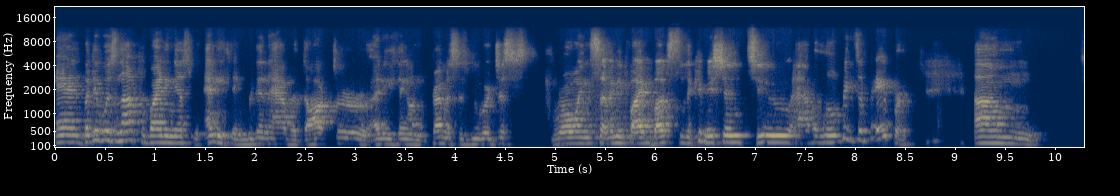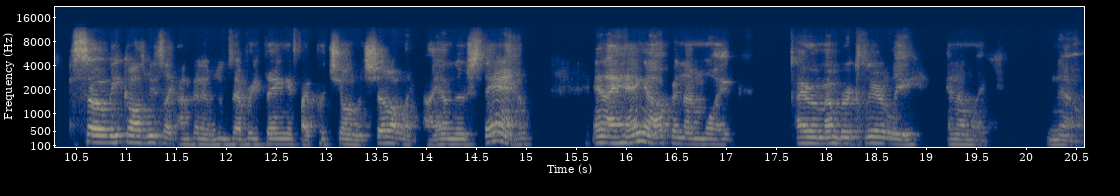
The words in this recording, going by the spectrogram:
and but it was not providing us with anything. We didn't have a doctor or anything on the premises. We were just throwing 75 bucks to the commission to have a little piece of paper. Um, so he calls me, he's like, I'm going to lose everything if I put you on the show. I'm like, I understand. And I hang up and I'm like, I remember clearly. And I'm like, no,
